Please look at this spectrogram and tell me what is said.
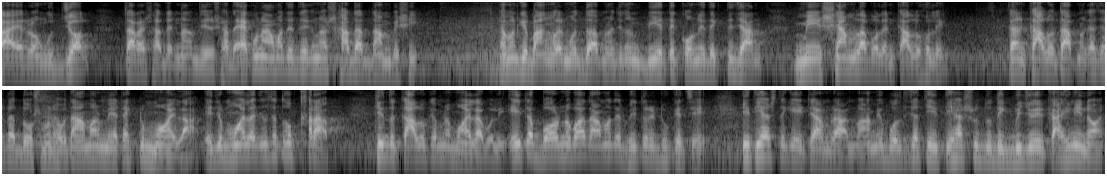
গায়ের রং উজ্জ্বল, তারা সাদের নাম দিয়েছে সাদা। এখন আমাদের দেখুন সাদার দাম বেশি। এমনকি বাংলার মধ্যে আপনারা যখন বিয়েতে কনে দেখতে যান, মেয়ে শ্যামলা বলেন কালো হলে, কারণ কালোটা আপনার কাছে একটা দোষ মনে হবে তা আমার মেয়েটা একটু ময়লা। এই যে ময়লা জিনিসটা তো খুব খারাপ, কিন্তু কালোকে আমরা ময়লা বলি। এইটা বর্ণবাদ আমাদের ভিতরে ঢুকেছে। ইতিহাস থেকে এটা আমরা আনব। আমি বলতে চাচ্ছি, ইতিহাস শুধু দিগ্বিজয়ীর কাহিনী নয়,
